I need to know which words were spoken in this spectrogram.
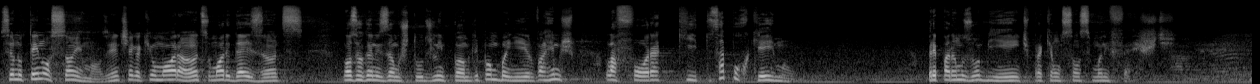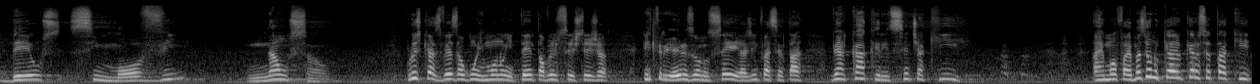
Você não tem noção, irmãos. A gente chega aqui uma hora antes, uma hora e dez antes, nós organizamos tudo, limpamos, limpamos banheiro, varremos lá fora, aqui. Sabe por quê, irmão? preparamos o ambiente para que a unção se manifeste. Deus se move na unção. Por isso que às vezes algum irmão não entende, talvez você esteja entre eles, eu não sei, a gente vai sentar, vem cá, querido, sente aqui. A irmã fala, mas eu não quero, eu quero sentar aqui.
